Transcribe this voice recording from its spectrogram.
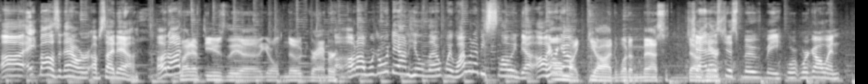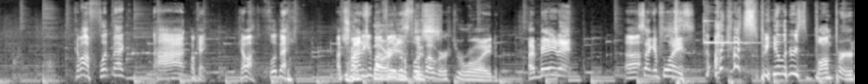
Uh, eight miles an hour upside down. Hold on. Might have to use the uh, good old node grabber. Uh, Hold on. We're going downhill though. Wait, why would I be slowing down? Oh, here we go. oh my god, what a mess down Shadows here. just moved me. We're, we're going. Come on, flip back. Ah, okay. Come on, flip back. I'm trying to get my vehicle to flip over. Destroyed. I made it. Uh, Second place. I got Spieler's bumper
